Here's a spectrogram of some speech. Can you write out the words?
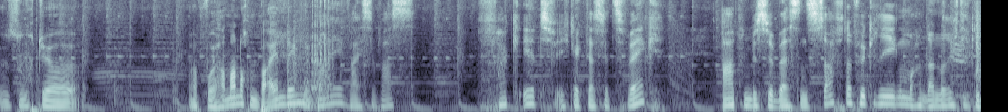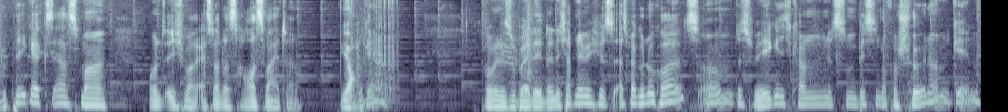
such dir. Obwohl, haben wir noch ein Binding? Wobei, weißt du was? Fuck it, ich leg das jetzt weg. Warten, bis wir besten Stuff dafür kriegen, machen dann eine richtig gute Pickaxe erstmal. Und ich mache erstmal das Haus weiter. Ja. Okay. Das war eine super Idee, denn ich habe nämlich jetzt erstmal genug Holz. Ähm, deswegen, ich kann jetzt ein bisschen noch verschönern gehen.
